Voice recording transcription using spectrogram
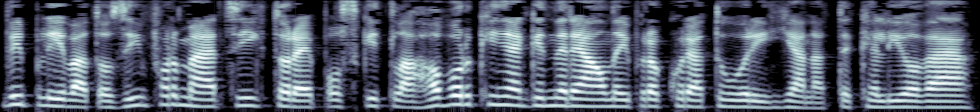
Vyplýva to z informácií, ktoré poskytla hovorkyňa generálnej prokuratúry Jana Tekeliová.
